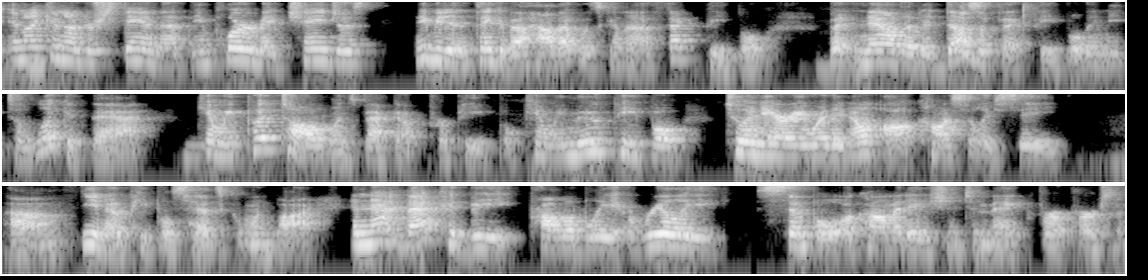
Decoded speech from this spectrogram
And, and I can understand that. The employer made changes, maybe didn't think about how that was going to affect people. But now that it does affect people, they need to look at that. Can we put taller ones back up for people? Can we move people to an area where they don't constantly see, um, you know, people's heads going by? And that that could be probably a really simple accommodation to make for a person.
